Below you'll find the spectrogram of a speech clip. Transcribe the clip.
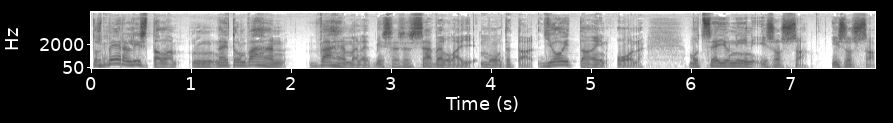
Tuossa meidän listalla mm, näitä on vähän vähemmän, että missä se sävellaji muutetaan. Joitain on, mutta se ei ole niin isossa, isossa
